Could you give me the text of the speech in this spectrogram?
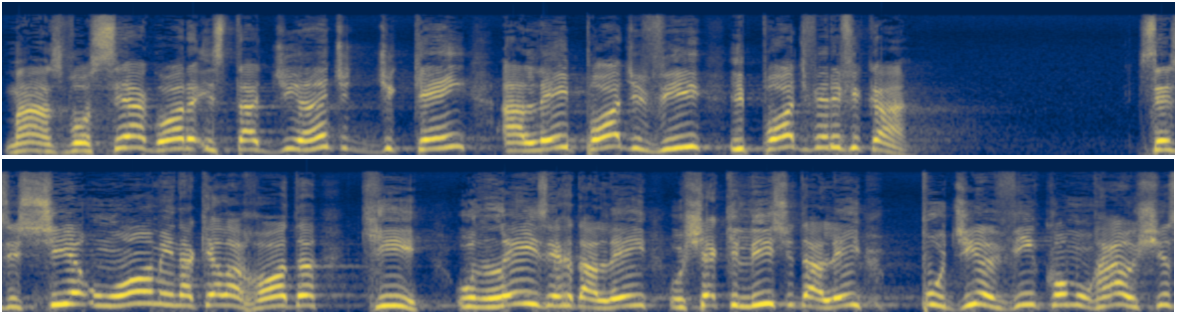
Mas você agora está diante de quem a lei pode vir e pode verificar. Se existia um homem naquela roda que o laser da lei, o checklist da lei, podia vir como um raio-x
